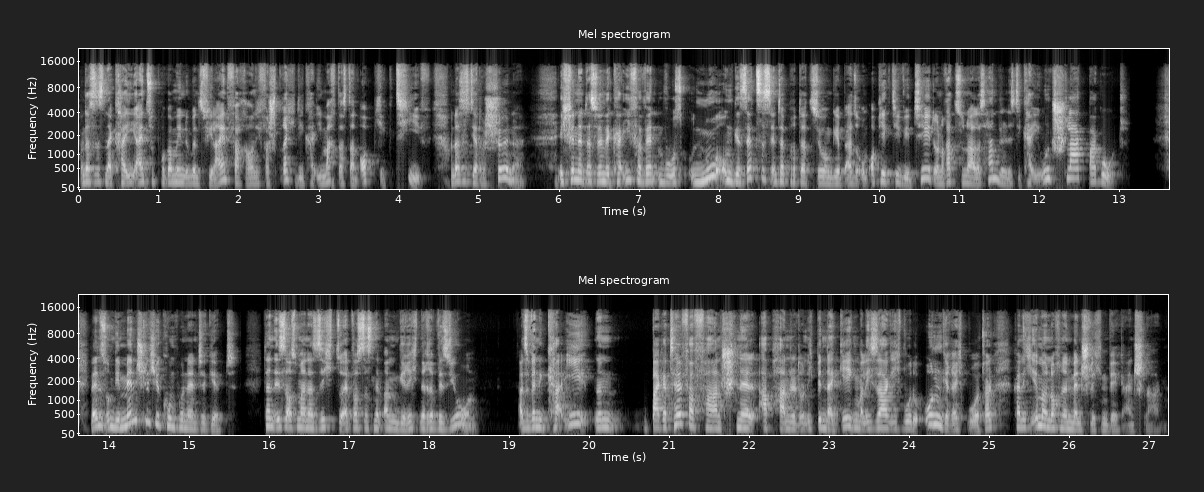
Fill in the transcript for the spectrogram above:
Und das ist in der KI einzuprogrammieren übrigens viel einfacher. Und ich verspreche, die KI macht das dann objektiv. Und das ist ja das Schöne. Ich finde, dass wenn wir KI verwenden, wo es nur um Gesetzesinterpretation geht, also um Objektivität und rationales Handeln, ist die KI unschlagbar gut. Wenn es um die menschliche Komponente geht, dann ist aus meiner Sicht so etwas, das nennt man im Gericht eine Revision. Also wenn die KI einen Bagatellverfahren schnell abhandelt und ich bin dagegen, weil ich sage, ich wurde ungerecht beurteilt, kann ich immer noch einen menschlichen Weg einschlagen.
